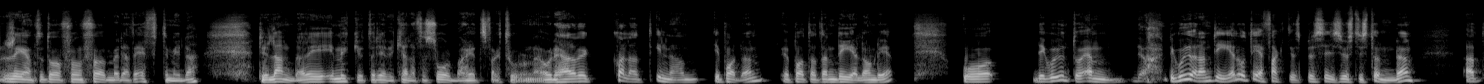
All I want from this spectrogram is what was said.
rent utav från förmiddag till eftermiddag. Det landar i mycket av det vi kallar för sårbarhetsfaktorerna och det här har vi kollat innan i podden. Vi har pratat en del om det och det går ju inte att, ändra, det går att göra en del åt det faktiskt precis just i stunden. Att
